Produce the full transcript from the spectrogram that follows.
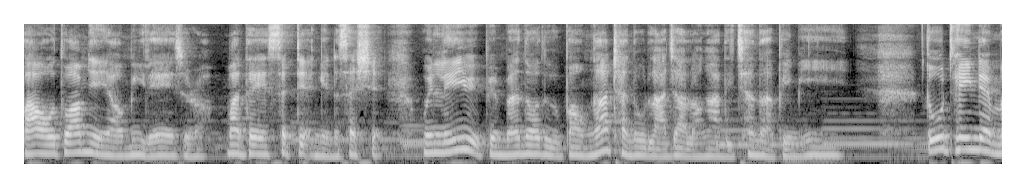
ဘာကိုသွားမြင်အောင်မိလဲဆိုတော့မဿဲ17အငယ်28ဝင်လေး၍ပင်ပန်းသောသူအပေါင်းငါထံသို့လာကြလောငါသည်ချမ်းသာပြီမိတိုးထိန်နဲ့မ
